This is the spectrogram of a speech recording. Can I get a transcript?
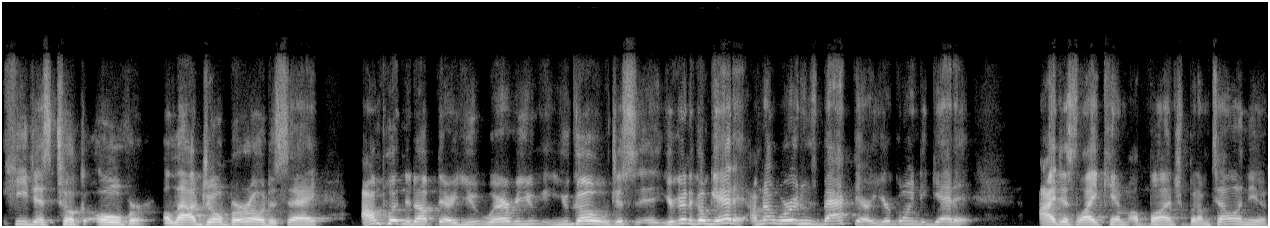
he just took over, allowed Joe Burrow to say, "I'm putting it up there. You wherever you you go, just you're going to go get it. I'm not worried who's back there. You're going to get it." I just like him a bunch, but I'm telling you,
